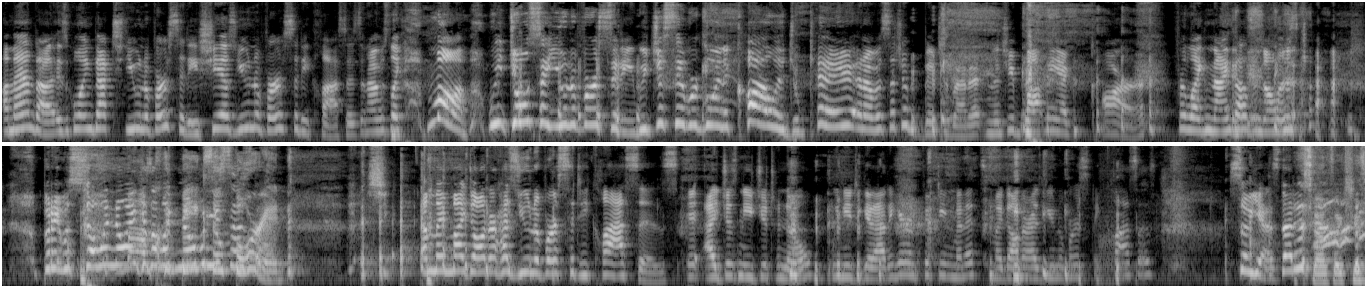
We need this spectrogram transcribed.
Amanda is going back to university. She has university classes." And I was like, "Mom, we don't say university. We just say we're going to college, okay?" And I was such a bitch about it. And then she bought me a car for like nine thousand dollars cash. But it was so annoying because I'm like, Quit being nobody so says that." boring. She, and my, my daughter has university classes. I- I just need you to know. We need to get out of here in 15 minutes. My daughter has university classes. So yes, that is Sounds like she's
